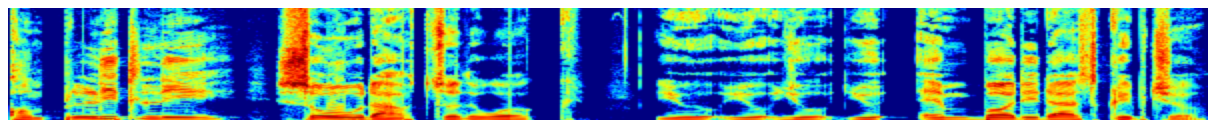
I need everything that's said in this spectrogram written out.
completely sold out to the work. You you you you embody that scripture.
